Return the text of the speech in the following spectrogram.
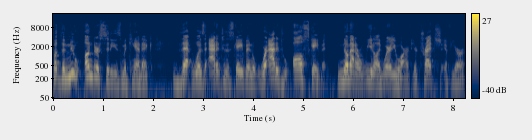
But the new Undercities mechanic that was added to the Skaven were added to all Skaven, no matter you know like where you are. If you're Tretch, if you're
